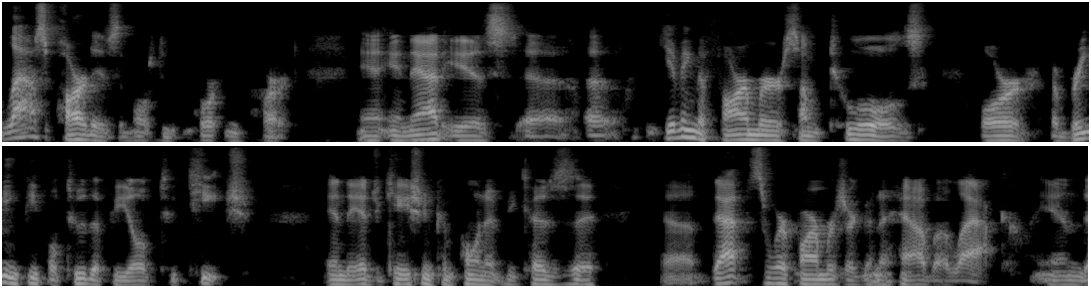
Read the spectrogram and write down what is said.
last part is the most important part, and, and that is uh, uh, giving the farmer some tools or, or, bringing people to the field to teach in the education component because uh, that's where farmers are going to have a lack. And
